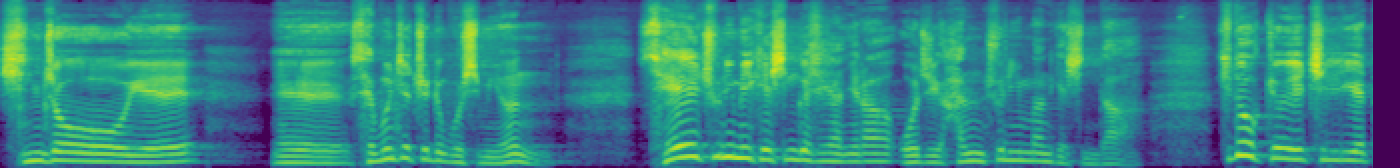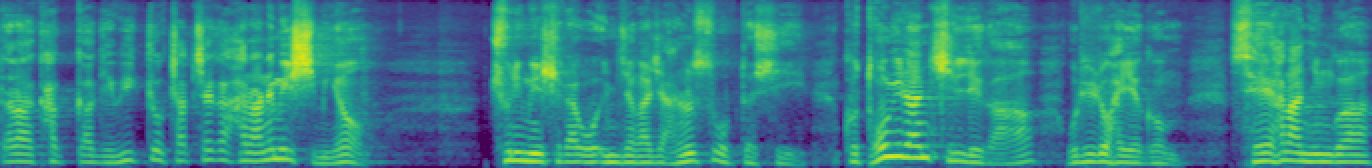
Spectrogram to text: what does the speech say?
신조의 세 번째 줄에 보시면 세 주님이 계신 것이 아니라 오직 한 주님만 계신다. 기독교의 진리에 따라 각각의 위격 자체가 하나님이시며 주님이시라고 인정하지 않을 수 없듯이 그 동일한 진리가 우리로 하여금 새 하나님과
